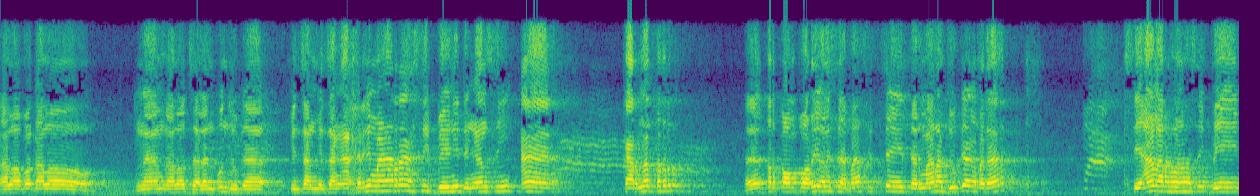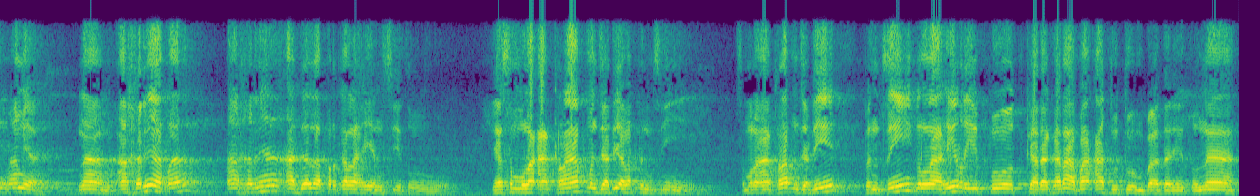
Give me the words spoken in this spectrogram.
kalau apa kalau nah kalau jalan pun juga pincang-pincang akhirnya marah si B ini dengan si A karena ter eh, terkompori oleh siapa si C dan marah juga kepada si A marah si B, paham ya? Nah, akhirnya apa? Akhirnya adalah perkelahian situ. Yang semula akrab menjadi apa? benci. Semula akrab menjadi benci, kelahir ribut gara-gara apa? adu domba dari itu. Nah,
